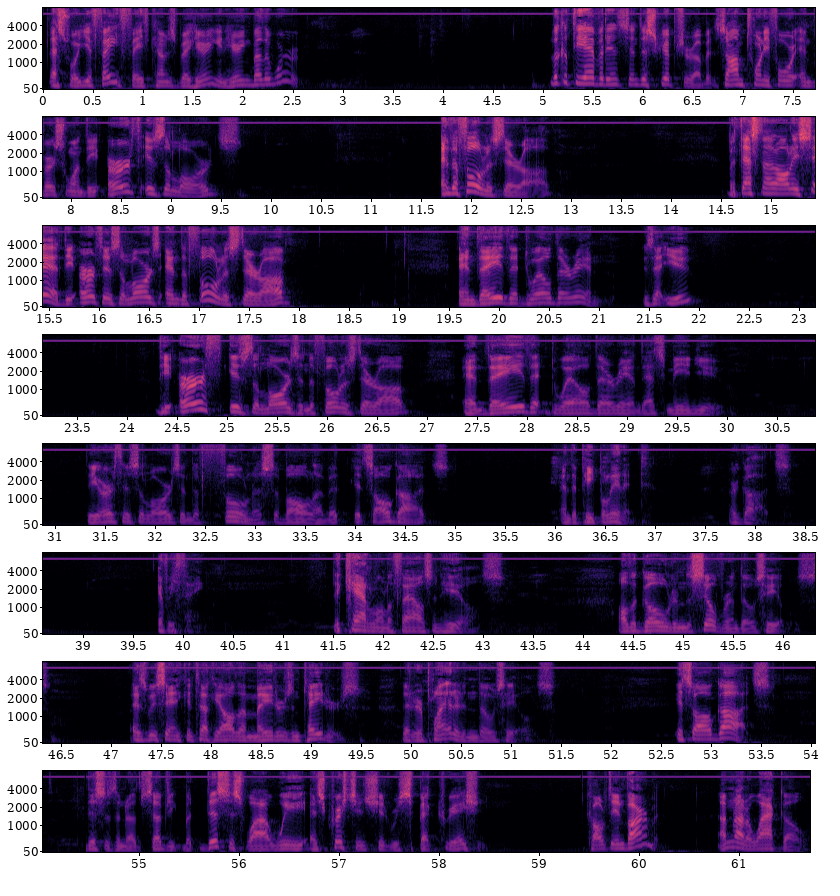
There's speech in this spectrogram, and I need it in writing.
That's where your faith. Faith comes by hearing, and hearing by the word. Look at the evidence in the scripture of it. Psalm 24 and verse 1. The earth is the Lord's, and the fullness thereof. But that's not all he said. The earth is the Lord's, and the fullness thereof, and they that dwell therein. Is that you? The earth is the Lord's and the fullness thereof, and they that dwell therein. That's me and you. The earth is the Lord's and the fullness of all of it. It's all God's. And the people in it are God's. Everything. The cattle on a thousand hills. All the gold and the silver in those hills. As we say in Kentucky, all the maters and taters that are planted in those hills. It's all God's. This is another subject, but this is why we as Christians should respect creation. Call it the environment. I'm not a wacko.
